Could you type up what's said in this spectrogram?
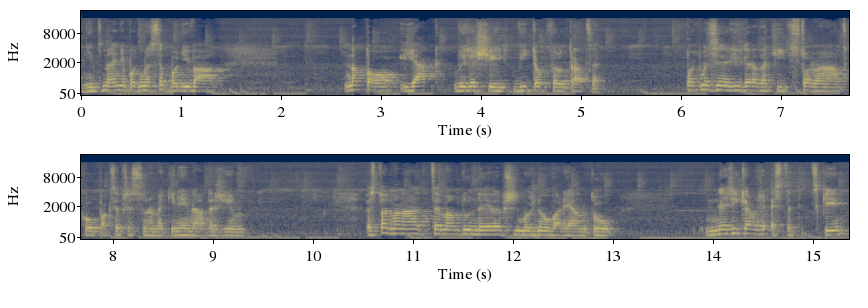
Nicméně pojďme se podívat na to, jak vyřešit výtok filtrace. Pojďme si nejdřív teda začít 112, pak se přesuneme k jiným nádržím. Ve 112 mám tu nejlepší možnou variantu, neříkám, že esteticky.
